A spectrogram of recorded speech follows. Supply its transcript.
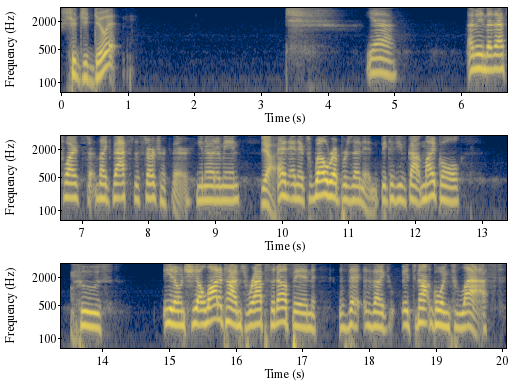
should you do it Yeah. I mean, but that's why it's like that's the Star Trek there. You know what I mean? Yeah. and and it's well represented because you've got Michael, who's, you know, and she a lot of times wraps it up in that like it's not going to last,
